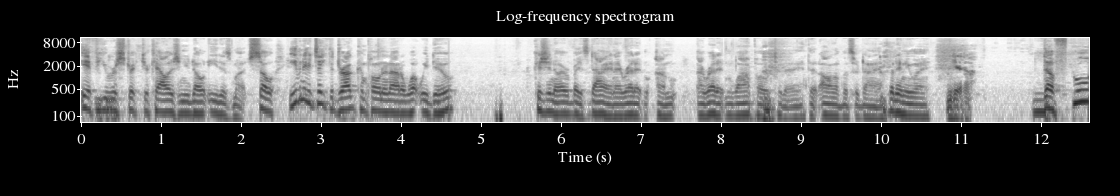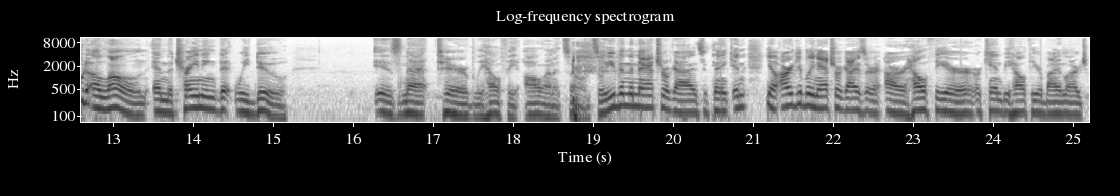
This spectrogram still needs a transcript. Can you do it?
if you mm-hmm. restrict your calories and you don't eat as much. So even if you take the drug component out of what we do, because you know everybody's dying. I read it on I read it in WAPO today that all of us are dying. But anyway, yeah, the food alone and the training that we do is not terribly healthy all on its own. So even the natural guys who think, and you know, arguably natural guys are, are healthier or can be healthier by and large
